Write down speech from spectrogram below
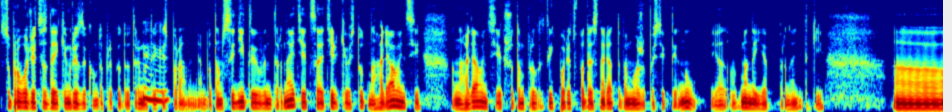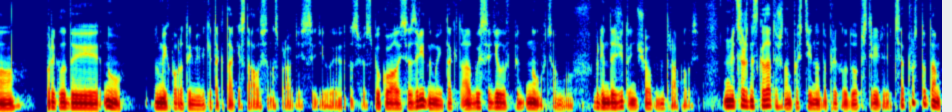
супроводжується з деяким ризиком, до прикладу, отримати mm-hmm. якесь поранення. Або там сидіти в інтернеті, це тільки ось тут на галявинці, а на галявинці, якщо там прилетить поряд, впаде снаряд, тебе може посікти. Ну, я, в мене є принаймні такі. А, Приклади, ну, з моїх побратимів, які так так і сталося, насправді сиділи, спілкувалися з рідними, і так, аби сиділи в ну, в цьому в бліндажі, то нічого б не трапилось. Ну, Це ж не сказати, що там постійно, до прикладу, обстрілюють. Це просто там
